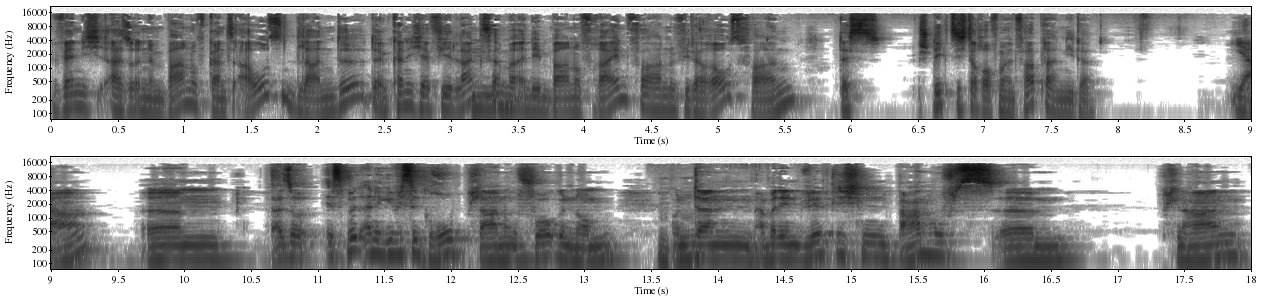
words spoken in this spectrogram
wenn ich also in einem Bahnhof ganz außen lande, dann kann ich ja viel langsamer Mhm. in den Bahnhof reinfahren und wieder rausfahren. Das schlägt sich doch auf meinen Fahrplan nieder. Ja, ähm, also es wird eine gewisse Grobplanung vorgenommen und dann aber den wirklichen Bahnhofsplan, ähm, Plan,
